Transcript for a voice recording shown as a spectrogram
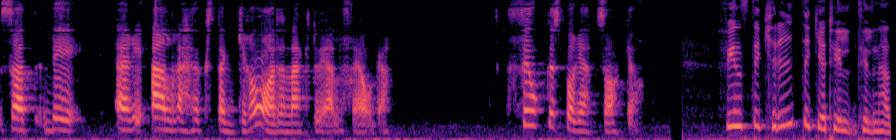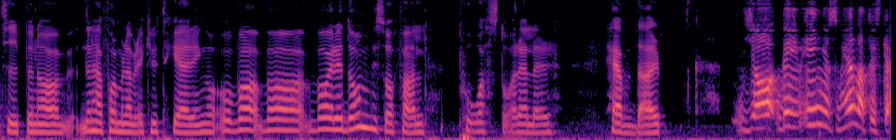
Så att det är i allra högsta grad en aktuell fråga. Fokus på rätt saker. Finns det kritiker till, till den här typen av, den här formen av rekrytering och, och vad, vad, vad är det de i så fall påstår eller hävdar? Ja, det är ju ingen som hävdar att vi ska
